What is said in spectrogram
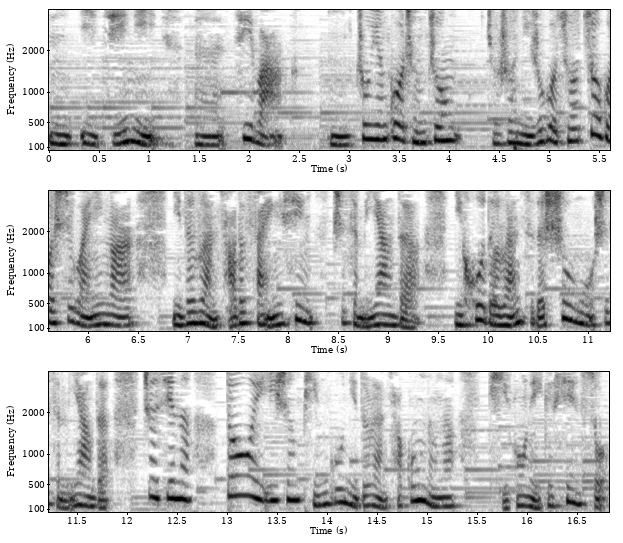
嗯，以及你，嗯，既往，嗯，住院过程中。就是说，你如果说做过试管婴儿，你的卵巢的反应性是怎么样的？你获得卵子的数目是怎么样的？这些呢，都为医生评估你的卵巢功能呢提供了一个线索。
